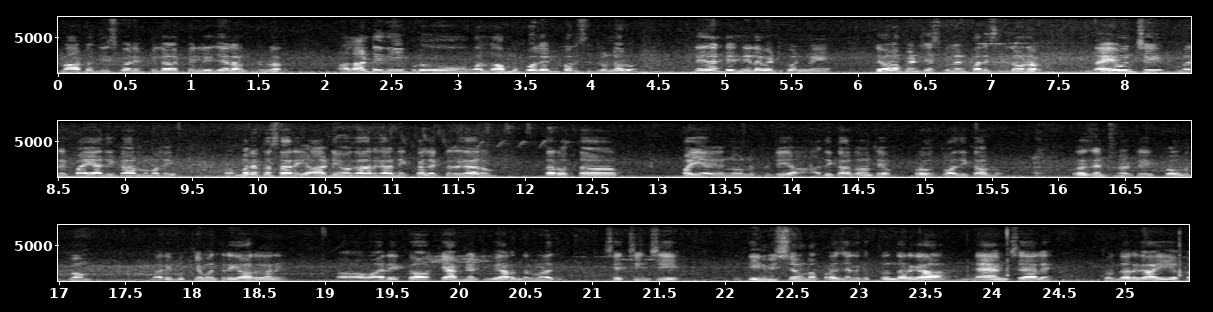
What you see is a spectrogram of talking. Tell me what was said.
ప్లాట్ తీసుకొని పిల్లల పెళ్ళి చేయాలనుకుంటున్నారు. అలాంటిది ఇప్పుడు వాళ్ళు అమ్ముకోలేని పరిస్థితులు ఉన్నారు లేదంటే నిలబెట్టుకొని డెవలప్మెంట్ చేసుకోలేని పరిస్థితిలో ఉన్నారు. దయ ఉంచి మరి పై అధికారులు మళ్ళీ మరొకసారి ఆర్డీఓ గారు కానీ కలెక్టర్ గారు తర్వాత పై ఉన్నటువంటి అధికారులు అంటే ప్రభుత్వ అధికారులు ప్రజెంట్ ఉన్నటువంటి ప్రభుత్వం మరి ముఖ్యమంత్రి గారు కానీ వారి యొక్క క్యాబినెట్ గారందరూ కూడా చర్చించి దీని విషయంలో ప్రజలకు తొందరగా న్యాయం చేయాలి. తొందరగా ఈ యొక్క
